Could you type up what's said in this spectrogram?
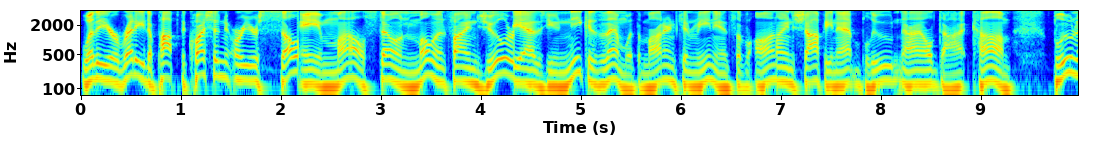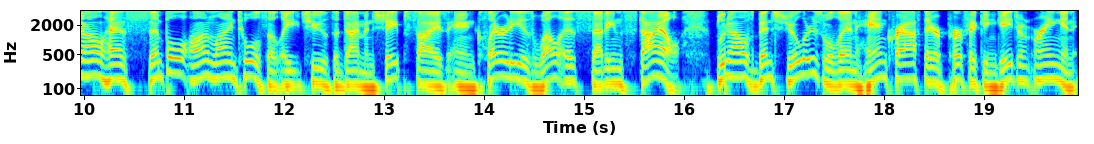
Whether you're ready to pop the question or you're selling a milestone moment, find jewelry as unique as them with the modern convenience of online shopping at BlueNile.com. Blue Nile has simple online tools that let you choose the diamond shape, size, and clarity, as well as setting style. Blue Nile's bench jewelers will then handcraft their perfect engagement ring, and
